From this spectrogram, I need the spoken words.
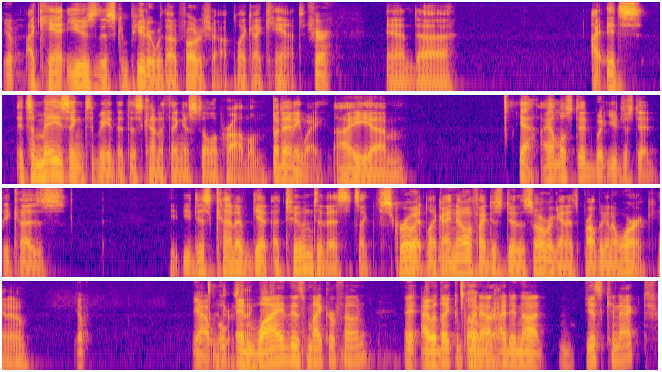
yep. I can't use this computer without Photoshop. Like I can't. Sure. And uh, I, it's it's amazing to me that this kind of thing is still a problem. But anyway, I um, yeah, I almost did what you just did because you just kind of get attuned to this. It's like screw it. Like mm-hmm. I know if I just do this over again, it's probably going to work. You know. Yep. Yeah, and why this microphone? I would like to point oh, out right. I did not disconnect,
